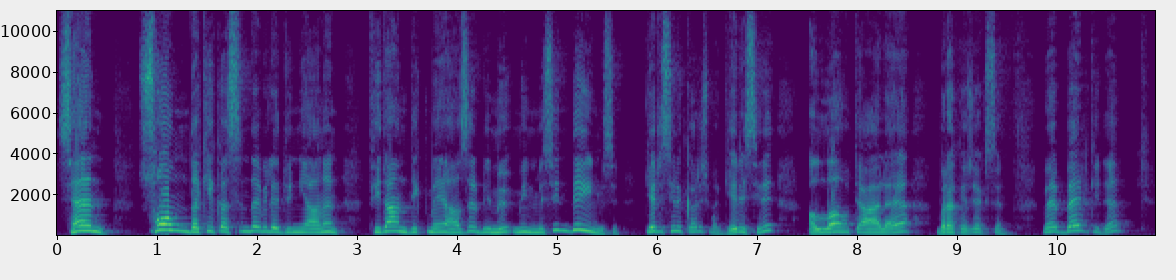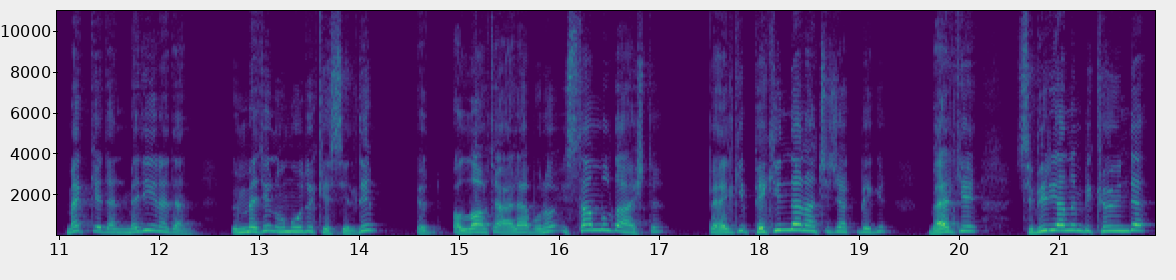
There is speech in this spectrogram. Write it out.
Sen son dakikasında bile dünyanın fidan dikmeye hazır bir mümin misin değil misin? Gerisini karışma. Gerisini Allahu Teala'ya bırakacaksın. Ve belki de Mekke'den, Medine'den ümmetin umudu kesildi. E, Allahu Teala bunu İstanbul'da açtı. Belki Pekin'den açacak belki. Belki Sibirya'nın bir köyünde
